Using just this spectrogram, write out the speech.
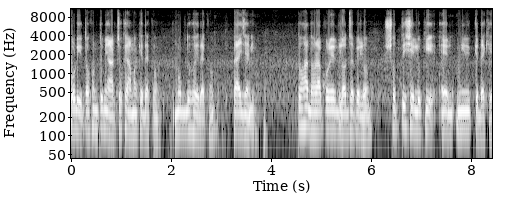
পরি, তখন তুমি আর চোখে আমাকে দেখো, মুগ্ধ হয়ে দেখো, তাই জানি। তোহা ধরা পড়ে লজ্জা পেল, সত্যি সে লুকিয়ে নিনিতকে দেখে।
